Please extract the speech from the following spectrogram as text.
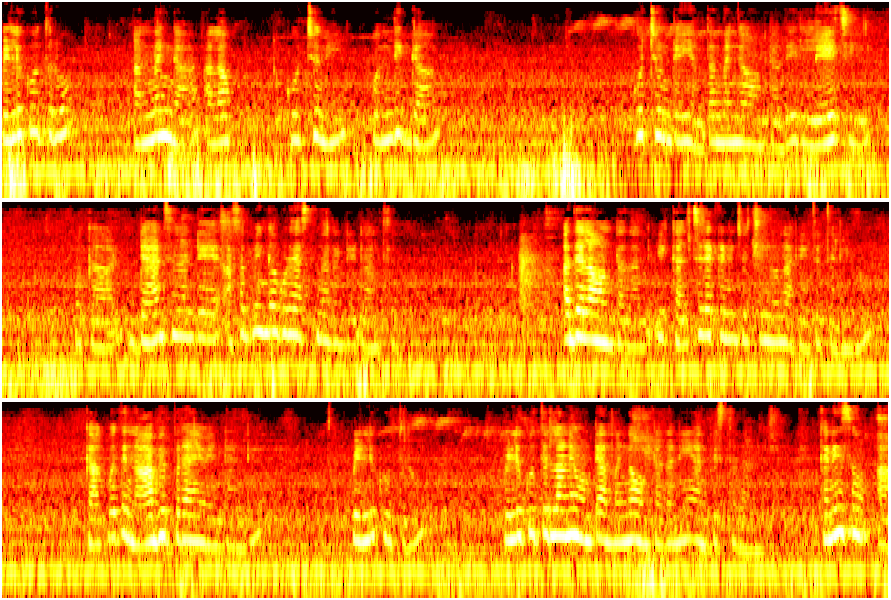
పెళ్ళి కూతురు అందంగా అలా కూర్చొని పొందిగ్గా కూర్చుంటే ఎంత అందంగా ఉంటుంది లేచి ఒక డ్యాన్స్ అంటే అసభ్యంగా కూడా వేస్తున్నారండి డ్యాన్స్ అది ఎలా ఉంటుందండి? ఈ కల్చర్ ఎక్కడి నుంచి వచ్చిందో నాకైతే తెలియదు కాకపోతే నా అభిప్రాయం ఏంటంటే పెళ్ళి కూతురు పెళ్ళి కూతురులానే ఉంటే అందంగా ఉంటుందని అనిపిస్తుందండి. కనీసం ఆ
